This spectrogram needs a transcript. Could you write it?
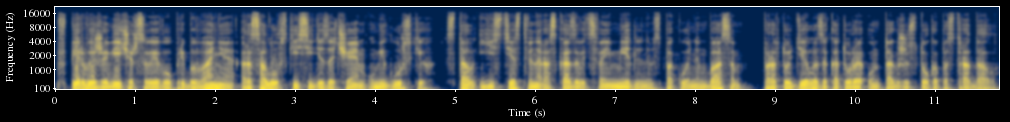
В первый же вечер своего пребывания Росоловский, сидя за чаем у Мигурских, стал естественно рассказывать своим медленным спокойным басом про то дело, за которое он так жестоко пострадал.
